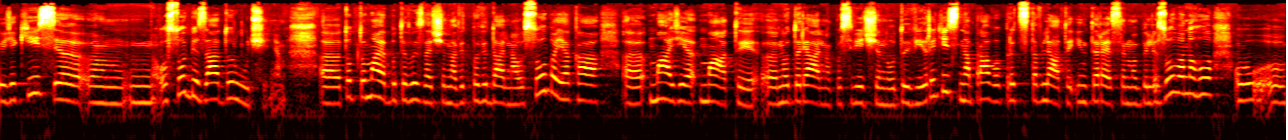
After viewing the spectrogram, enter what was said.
якійсь особі за дорученням. Тобто має бути визначена відповідальна особа, яка має мати нотаріально посвідчену довіреність на право представляти інтереси мобілізованого у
